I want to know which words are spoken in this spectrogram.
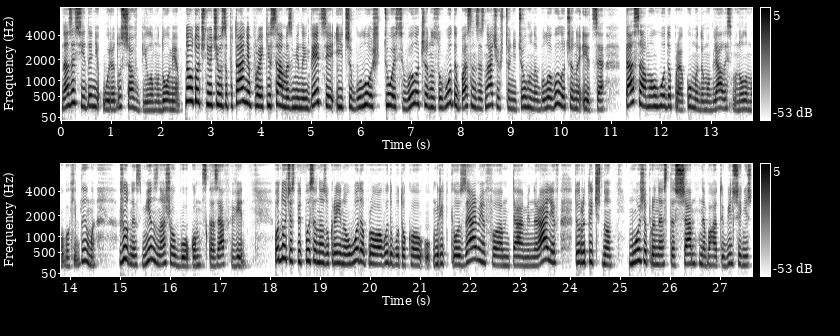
на засіданні уряду США в Білому домі. На уточнюючи запитання, про які саме зміни йдеться, і чи було щось вилучено з угоди, Бесен зазначив, що нічого не було вилучено, і це та сама угода, про яку ми домовлялись минулими вихідними. Жодних змін з нашого боку, сказав він. Водночас підписана з Україною угода про видобуток е, рідкоземів е, та мінералів теоретично може принести США набагато більше ніж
